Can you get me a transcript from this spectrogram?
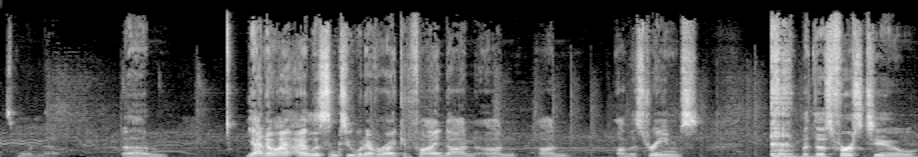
it's more than that. Um, yeah no I, I listen to whatever i could find on on on on the streams but those first two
